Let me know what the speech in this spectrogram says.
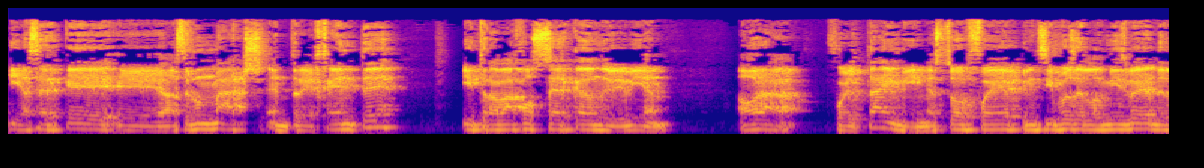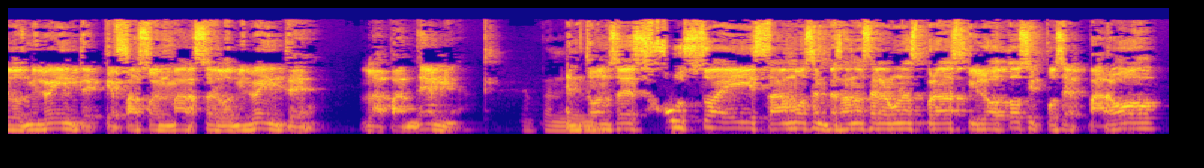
y hacer, que, eh, hacer un match entre gente y trabajo cerca de donde vivían. Ahora, fue el timing. Esto fue principios del, 2020. ¿Qué pasó en marzo del 2020? La pandemia. Entonces, justo ahí estábamos empezando a hacer algunas pruebas pilotos y pues se paró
